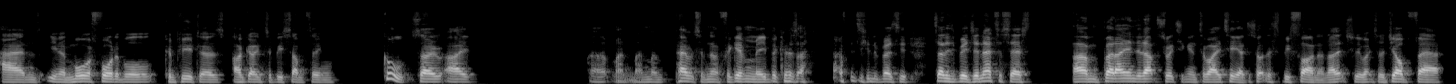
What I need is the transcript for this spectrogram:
and you know more affordable computers are going to be something cool. So I uh, my, my, my, parents have not forgiven me because I, went to university studying to be a geneticist. Um, but I ended up switching into IT. I just thought this would be fun. And I literally went to a job fair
